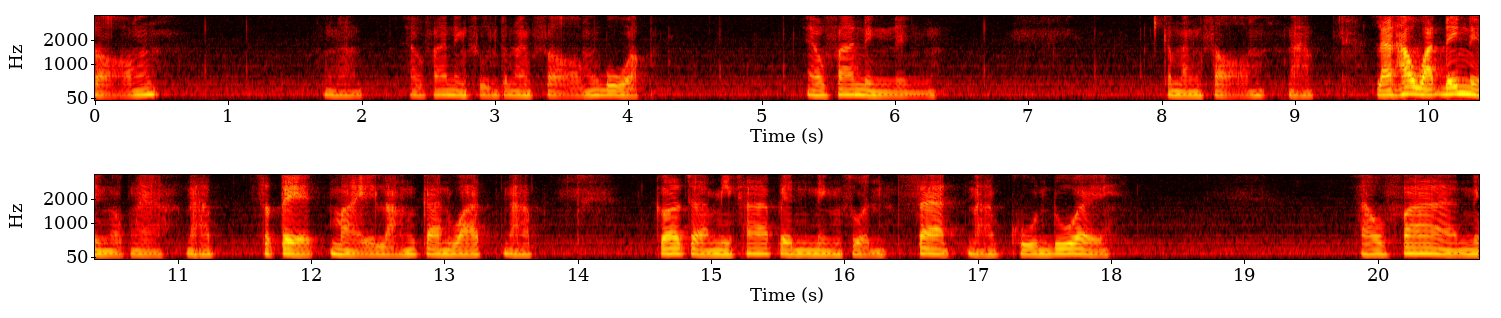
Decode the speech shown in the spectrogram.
2นะครับอัลฟา1 0กำลัง2บวกอัลฟา1 1กำลัง2นะครับ และถ้าวัดได้1ออกมานะครับสเตตใหม่หลังการวัดนะครับ ก็จะมีค่าเป็น 1 ส่วน z นะครับ คูณด้วยอัลฟา1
